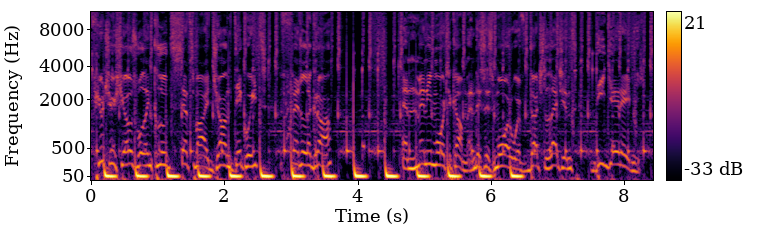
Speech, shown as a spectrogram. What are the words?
Future shows will include sets by John Digweed, Fedde Le Grand, and many more to come. And this is more with Dutch legend DJ Remy.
